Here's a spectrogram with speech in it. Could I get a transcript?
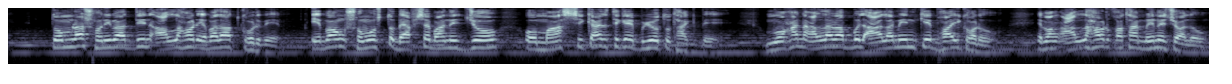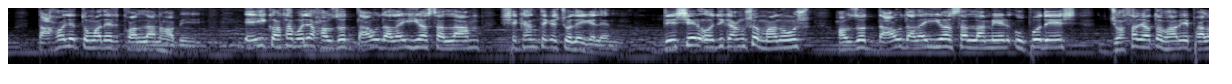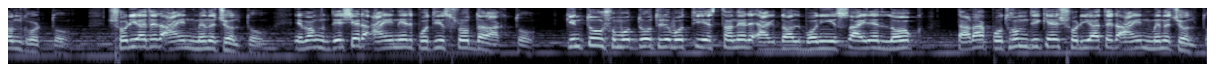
তোমরা শনিবার দিন আল্লাহর এবাদাত করবে এবং সমস্ত ব্যবসা বাণিজ্য ও মাছ শিকার থেকে বিরত থাকবে। মহান আল্লাহ রাব্বুল আলমিনকে ভয় করো এবং আল্লাহর কথা মেনে চলো, তাহলে তোমাদের কল্যাণ হবে। এই কথা বলে হজরত দাউদ আলাইসাল্লাম সেখান থেকে চলে গেলেন। দেশের অধিকাংশ মানুষ হজরত দাউদ আলাইসাল্লামের উপদেশ যথাযথভাবে পালন করত, শরিয়াতের আইন মেনে চলত এবং দেশের আইনের প্রতি শ্রদ্ধা রাখত। কিন্তু সমুদ্র তীরবর্তী স্থানের একদল বনি ইসরায়েলের লোক, তারা প্রথম দিকে শরিয়াতের আইন মেনে চলত,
